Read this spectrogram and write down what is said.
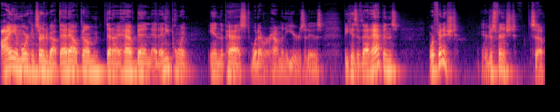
I am more concerned about that outcome than I have been at any point in the past, whatever how many years it is, because if that happens, we're finished. We're just finished. So.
